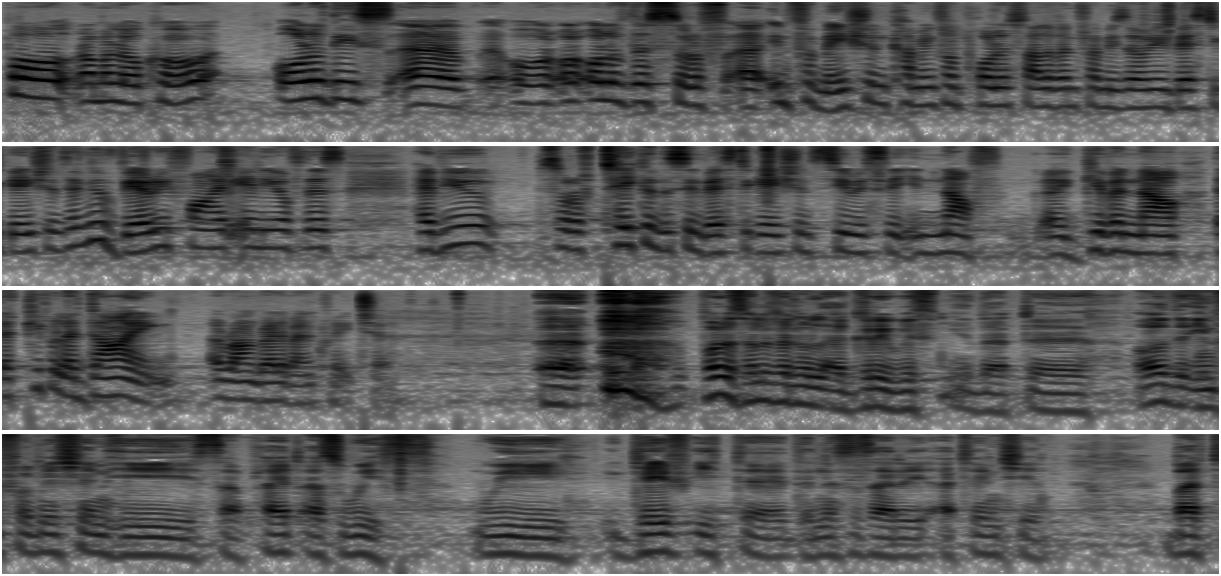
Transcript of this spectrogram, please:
Paul Ramaloko, all of these, uh, all, all, of this sort of uh, information coming from Paul O'Sullivan from his own investigations, have you verified any of this? Have you sort of taken this investigation seriously enough, uh, given now that people are dying around Radovan Krejcir? Uh, Paul O'Sullivan will agree with me that uh, all the information he supplied us with, we gave it uh, the necessary attention. But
